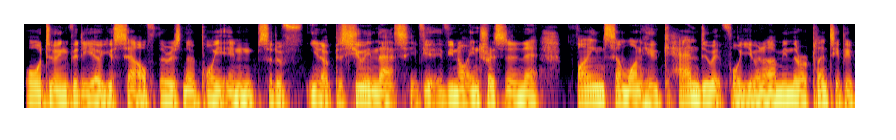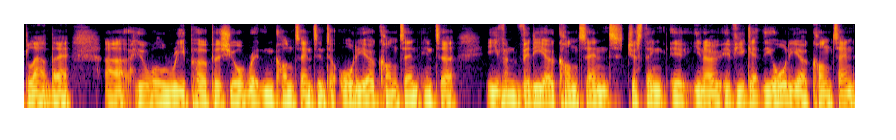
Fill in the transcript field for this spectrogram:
or doing video yourself, there is no point in sort of, you know, pursuing that. If, you, if you're not interested in it, find someone who can do it for you. And I mean, there are plenty of people out there uh, who will repurpose your written content into audio content, into even video content. Just think, you know, if you get the audio content,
